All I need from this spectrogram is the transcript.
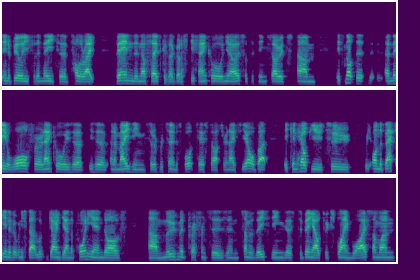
inability for the knee to tolerate bend, and they'll say it's because they've got a stiff ankle, and you know, those sorts of things. So it's um, it's not that a knee to wall for an ankle is a is a, an amazing sort of return to sport test after an ACL, but it can help you to on the back end of it when you start look, going down the pointy end of um, movement preferences and some of these things as to being able to explain why someone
